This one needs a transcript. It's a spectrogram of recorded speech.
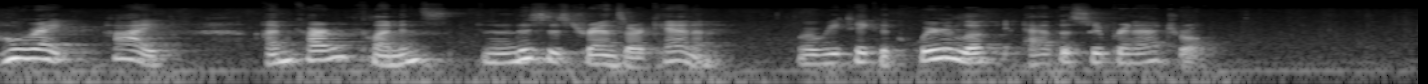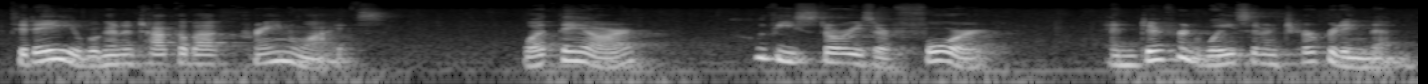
All right, hi, I'm Kari Clements, and this is Transarcana, where we take a queer look at the supernatural. Today we're going to talk about crane wives, what they are, who these stories are for, and different ways of interpreting them.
